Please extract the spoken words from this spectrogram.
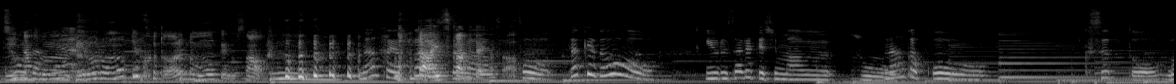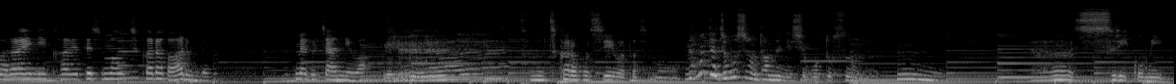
そうだね。みんなそういろいろ思ってることあると思うけどさ。うん。なんかやっぱりさあいつかみたいなさ。そう。だけど許されてしまう。そう。なんかこうクスッと笑いに変えてしまう力があるんだよ。めぐちゃんには。えその力欲しい私も。ー、なんで上司のために仕事すんの？うん。えーすり込み。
